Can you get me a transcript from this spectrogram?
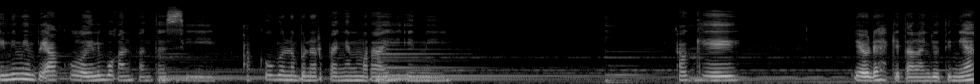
ini mimpi aku loh, ini bukan fantasi. Aku bener-bener pengen meraih ini. Oke. Okay. Ya udah kita lanjutin ya.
